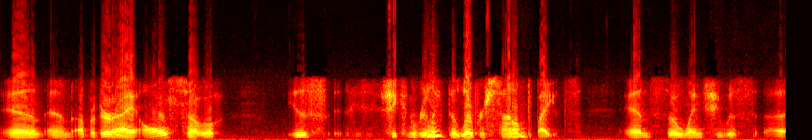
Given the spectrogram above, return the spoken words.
And and Appadurai also is she can really deliver sound bites. And so when she was, uh,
